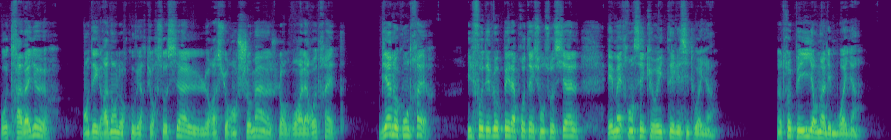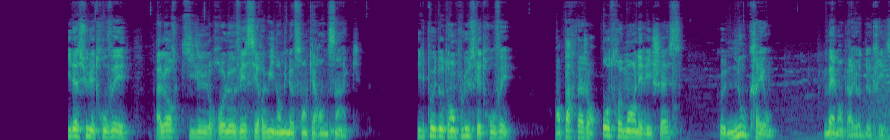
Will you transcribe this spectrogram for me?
aux travailleurs, en dégradant leur couverture sociale, leur assurance chômage, leur droit à la retraite. Bien au contraire, il faut développer la protection sociale et mettre en sécurité les citoyens. Notre pays en a les moyens. Il a su les trouver alors qu'il relevait ses ruines en 1945. Il peut d'autant plus les trouver en partageant autrement les richesses que nous créons, même en période de crise.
